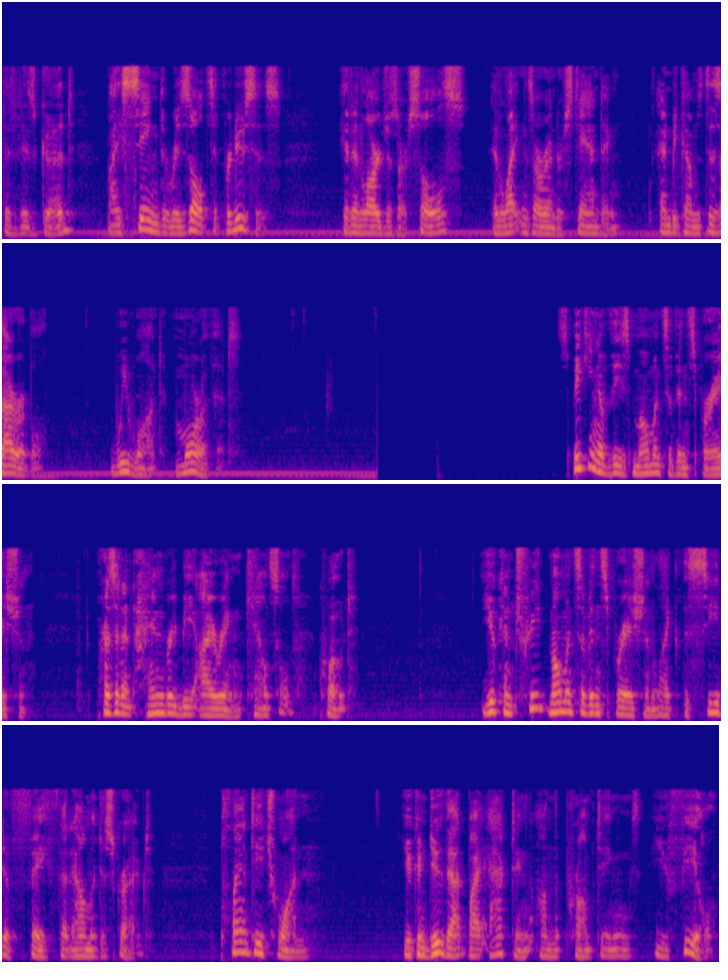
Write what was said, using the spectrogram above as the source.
that it is good by seeing the results it produces. It enlarges our souls, enlightens our understanding, and becomes desirable. We want more of it. Speaking of these moments of inspiration, President Henry B. Eyring counseled, quote, You can treat moments of inspiration like the seed of faith that Alma described. Plant each one. You can do that by acting on the promptings you feel.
